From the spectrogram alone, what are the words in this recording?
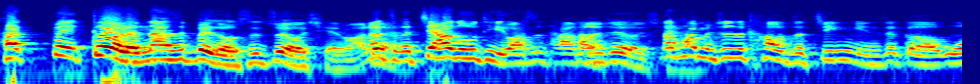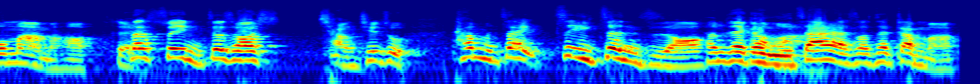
他被个人那是贝佐斯最有钱嘛，那整个家族体的话是他们。最有钱。那他们就是靠着经营这个沃尔玛嘛哈。那所以你这时候要想清楚，他们在这一阵子哦，他们在干嘛股灾的时候在干嘛？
